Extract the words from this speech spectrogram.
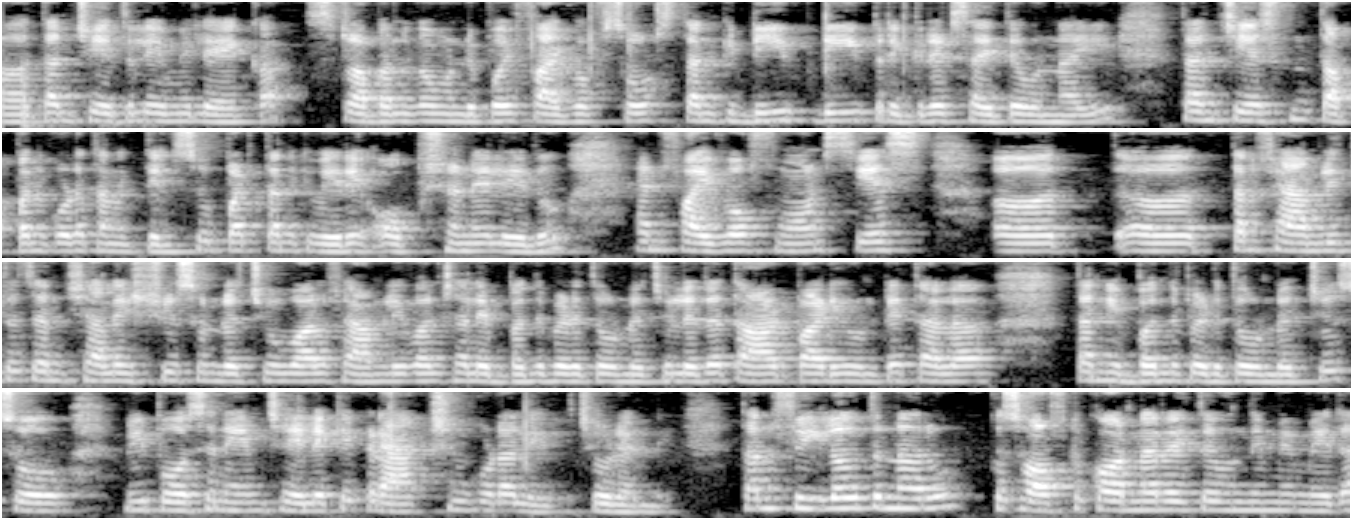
uh, తన చేతులు ఏమీ లేక స్ట్రబన్గా ఉండిపోయి ఫైవ్ ఆఫ్ సోర్స్ తనకి డీప్ డీప్ రిగ్రెట్స్ అయితే ఉన్నాయి. తను చేసిన తప్పని కూడా తనకు తెలుసు బట్ తనకి వేరే ఆప్షనే లేదు. And five of wands yes తన ఫ్యామిలీతో తను చాలా ఇష్యూస్ ఉండొచ్చు. వాళ్ళ ఫ్యామిలీ వాళ్ళు చాలా ఇబ్బంది పెడుతూ ఉండొచ్చు. లేదా థర్డ్ పార్టీ ఉంటే తల తను ఇబ్బంది పెడుతూ ఉండొచ్చు. సో మీ పర్సన్ ఏం చేయలేక ఇక్కడ యాక్షన్ కూడా లేదు. చూడండి. తను ఫీల్ అవుతున్నారు. ఒక సాఫ్ట్ కార్నర్ అయితే ఉంది మీ మీద.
